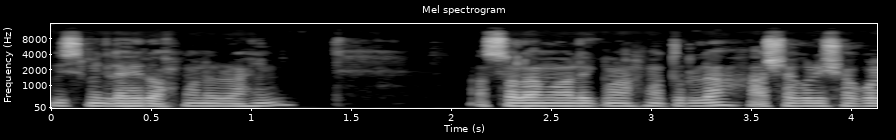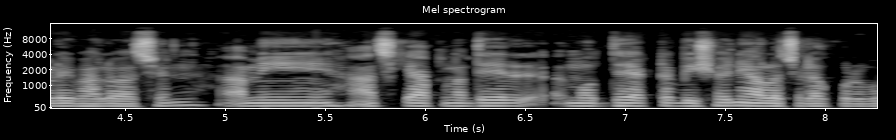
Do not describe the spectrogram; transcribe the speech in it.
বিসমিল্লাহির রহমানুর রহিম। আসসালামু আলাইকুম রহমতুল্লাহ। আশা করি সকলেই ভালো আছেন। আমি আজকে আপনাদের মধ্যে একটা বিষয় নিয়ে আলোচনা করব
